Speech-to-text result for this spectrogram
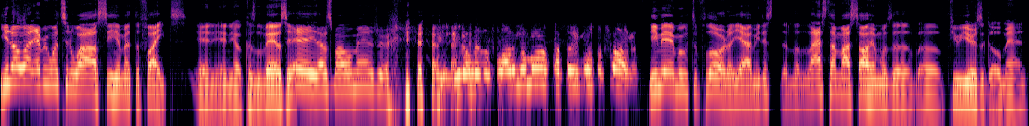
You know what? Every once in a while, I'll see him at the fights, and and you know, because Levan will say, "Hey, that was my old manager." he, he don't live in Florida no more. I thought he moved to Florida. he may have moved to Florida. Yeah, I mean, this the last time I saw him was a, a few years ago, man.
